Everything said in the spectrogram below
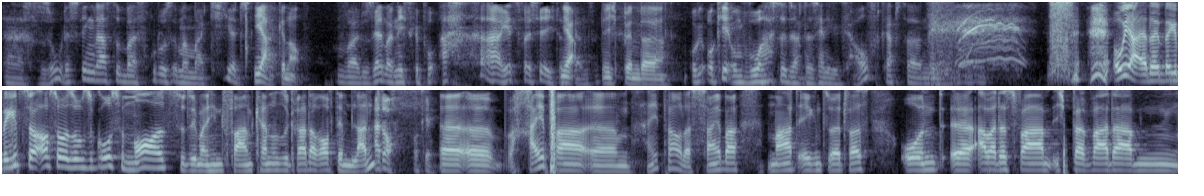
Ach so, deswegen warst du bei Fotos immer markiert. Ja, genau. Weil du selber nichts gepostet Ah, jetzt verstehe ich das ja, Ganze. Ich bin da. Okay, und wo hast du dann das Handy gekauft? Gab es da eine. Oh ja, da, da, da gibt es ja auch so, so, so, große Malls, zu denen man hinfahren kann und so gerade auch auf dem Land. Ah doch, okay. Äh, äh, Hyper, ähm, Hyper oder Cyber Mart, irgend so etwas. Und äh, aber das war, ich war da, hm,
